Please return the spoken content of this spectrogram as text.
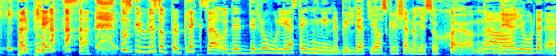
perplexa? De skulle bli så perplexa och det, det roligaste i min inre bild är att jag skulle känna mig så skön Ja. när jag gjorde det.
